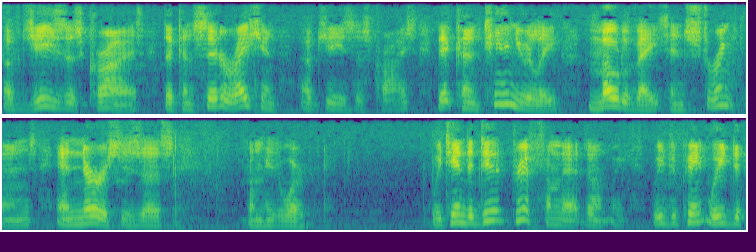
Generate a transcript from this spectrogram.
of Jesus Christ, the consideration of Jesus Christ that continually motivates and strengthens and nourishes us from His Word. We tend to drift from that, don't we? We depend. We de-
